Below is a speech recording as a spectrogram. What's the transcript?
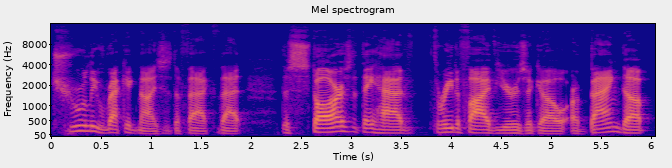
truly recognizes the fact that the stars that they had three to five years ago are banged up.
